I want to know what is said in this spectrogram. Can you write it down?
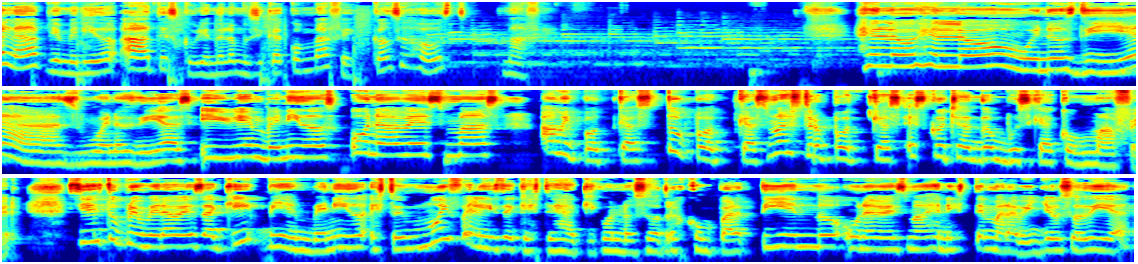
Hola, bienvenido a Descubriendo la Música con Mafe, con su host, Mafe. Hello, hello, buenos días, buenos días y bienvenidos una vez más a mi podcast, tu podcast, nuestro podcast, escuchando música con Maffer. Si es tu primera vez aquí, bienvenido, estoy muy feliz de que estés aquí con nosotros compartiendo una vez más en este maravilloso día.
